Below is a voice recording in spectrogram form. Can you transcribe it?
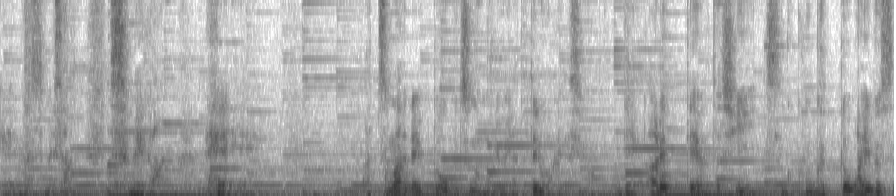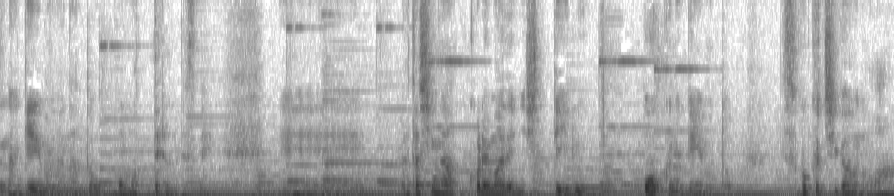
えー、娘さん 娘が、えー、集まれ動物の森をやってるわけですよであれって私すごくグッドバイブスなゲームだなと思ってるんですね、えー、私がこれまでに知っている多くのゲームとすごく違うのは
